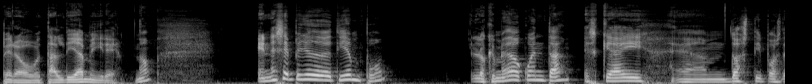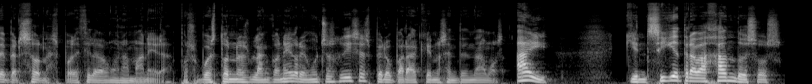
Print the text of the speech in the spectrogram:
pero tal día me iré, ¿no? En ese periodo de tiempo, lo que me he dado cuenta es que hay em, dos tipos de personas, por decirlo de alguna manera. Por supuesto, no es blanco-negro, hay muchos grises, pero para que nos entendamos, hay quien sigue trabajando esos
